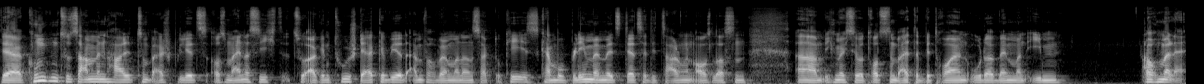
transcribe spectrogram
der Kundenzusammenhalt zum Beispiel jetzt aus meiner Sicht zur Agentur stärker wird, einfach weil man dann sagt, okay, es ist kein Problem, wenn wir jetzt derzeit die Zahlungen auslassen, ähm, ich möchte sie aber trotzdem weiter betreuen oder wenn man eben auch mal,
